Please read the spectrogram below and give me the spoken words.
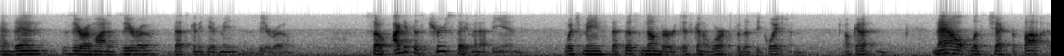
And then 0 minus 0, that's going to give me 0. So I get this true statement at the end, which means that this number is going to work for this equation. Okay? Now let's check the 5.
